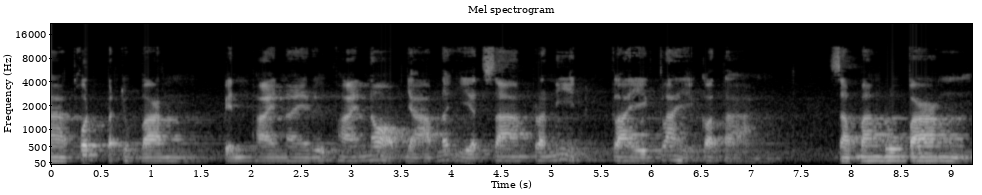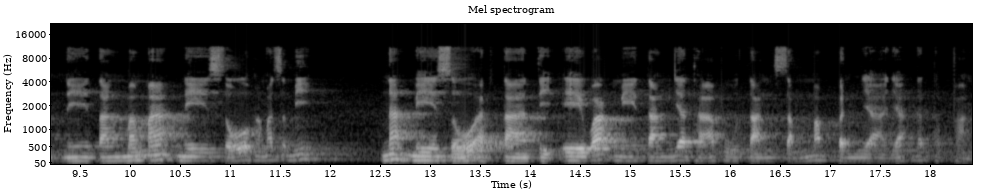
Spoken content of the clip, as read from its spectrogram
นาคต ปัจจุบัน เป็นภายในหรือภายนอกหยาบละเอียดซามประณีตไกลใกล้ก็ตาม สับบังรูปัง เนตังมะมะ เนโสหมัสมินะเมโสอัตตาติเอวะเมตังยะถาภูตังสัมมปัญญายะนัตพัง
